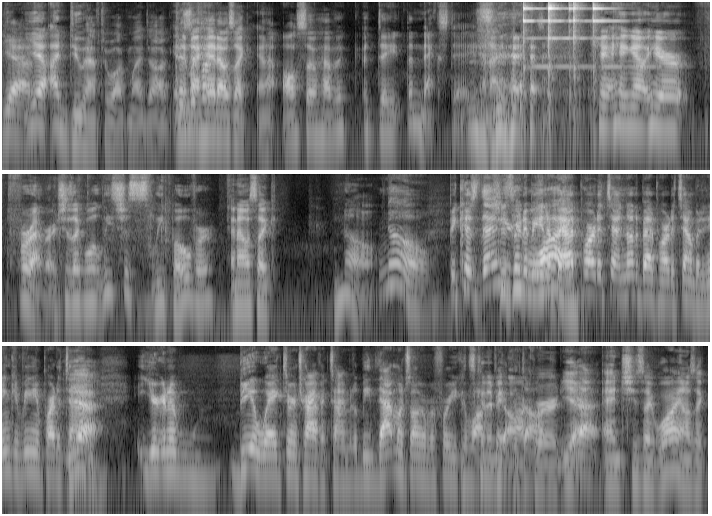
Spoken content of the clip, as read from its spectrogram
Yeah. Yeah, I do have to walk my dog. And in my if I- head, I was like, "And I also have a, a date the next day, and I can't hang out here forever." And she's like, "Well, at least just sleep over." And I was like, "No." No, because then She's you're going to like, be in a "Why?" bad part of town. Not a bad part of town, but an inconvenient part of town. Yeah. You're going to be awake during traffic time. It'll be that much longer before you can It's walk. gonna be the dog. awkward. Yeah. And she's like, "Why?" And I was like,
